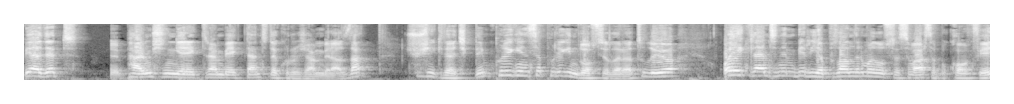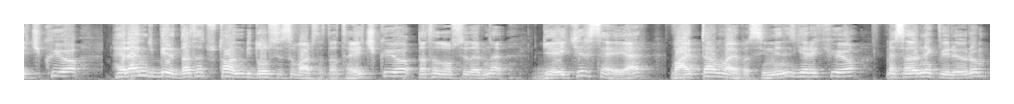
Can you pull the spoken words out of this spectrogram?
Bir adet e, permission gerektiren bir eklenti de kuracağım birazdan. Şu şekilde açıklayayım. Plugin ise plugin dosyaları atılıyor. O eklentinin bir yapılandırma dosyası varsa bu config'e çıkıyor. Herhangi bir data tutan bir dosyası varsa dataya çıkıyor. Data dosyalarını gerekirse eğer wipe'dan wipe'a silmeniz gerekiyor. Mesela örnek veriyorum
